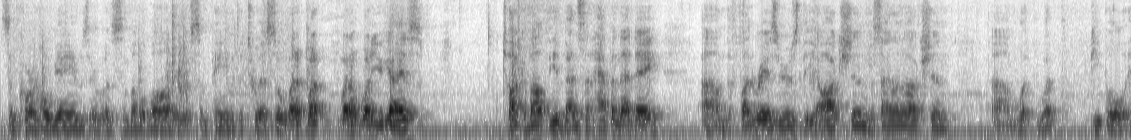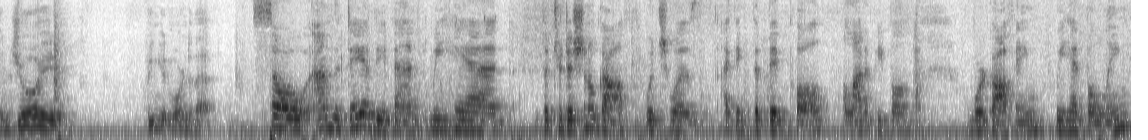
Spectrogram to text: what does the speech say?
some cornhole games. There was some bubble ball. There was some painting with a twist. So why, why, why don't one of you guys talk about the events that happened that day, um, the fundraisers, the auction, the silent auction, um, what what people enjoyed. We can get more into that. So on the day of the event, we had the traditional golf, which was, I think, the big pull. A lot of people were golfing. We had bowling.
